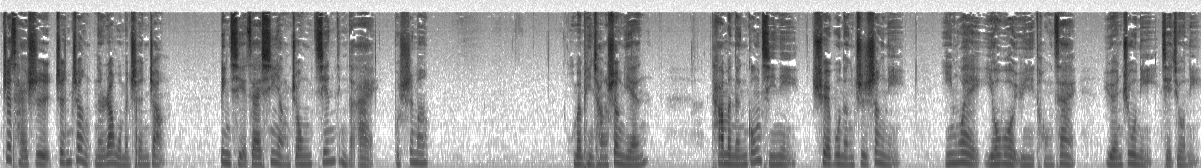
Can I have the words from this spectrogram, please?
这才是真正能让我们成长。并且在信仰中坚定的爱，不是吗？我们品尝圣言，他们能攻击你，却不能制胜你，因为有我与你同在，援助你，解救你。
